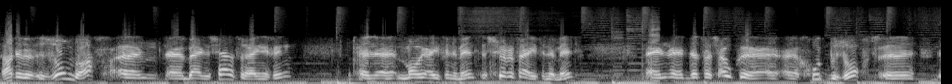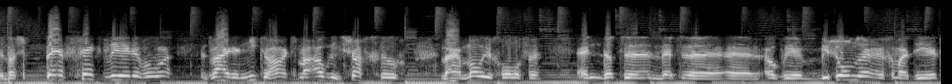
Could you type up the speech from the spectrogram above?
hadden we zondag eh, bij de Zuidvereniging een eh, mooi evenement, een surf-evenement. En eh, dat was ook goed bezocht. Het was perfect weer ervoor. Het waaide niet te hard, maar ook niet zacht genoeg. Maar mooie golven. En dat eh, werd eh, eh, ook weer bijzonder gewaardeerd.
